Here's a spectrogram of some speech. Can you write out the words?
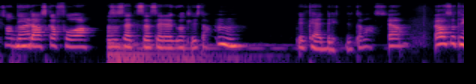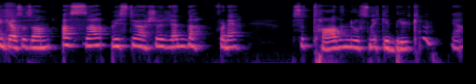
Sånn at de da skal få Altså sette seg selv i et godt lys, da. Mm. Det irriterer dritten ut av meg, altså. ja. Ja, så tenker jeg også sånn Altså, hvis du er så redd da, for det, så ta den rosen og ikke bruk den. Ja.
